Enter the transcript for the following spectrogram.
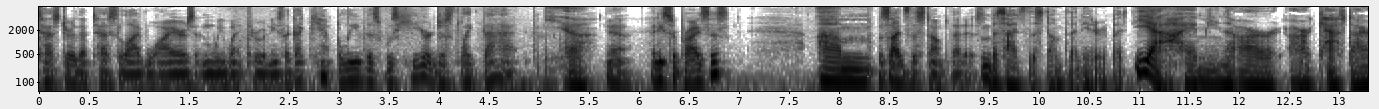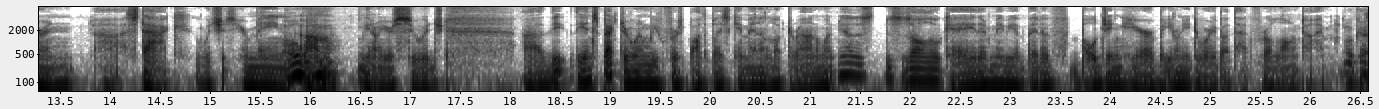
tester that tests live wires, and we went through it. And he's like, I can't believe this was here just like that. Yeah. Yeah. Any surprises? Um, Besides the stump, that is. besides the stump that needed replaced. Yeah, I mean our our cast iron uh, stack, which is your main, Oh, wow. um, you know, your sewage. Uh, the the inspector when we first bought the place came in and looked around and went, yeah, this this is all okay. There may be a bit of bulging here, but you don't need to worry about that for a long time. Okay.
